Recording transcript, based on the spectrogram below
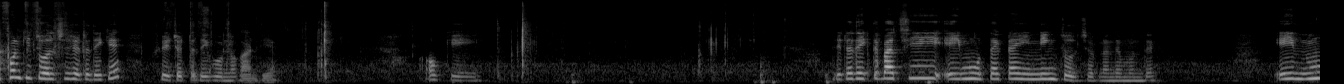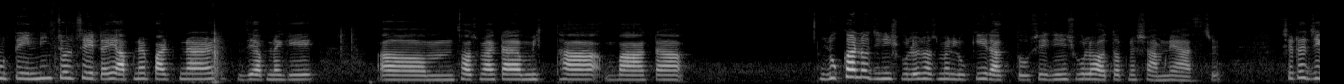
এখন কি চলছে সেটা দেখে ফিউচারটা দেখব অন্য কার্ড দিয়ে। ওকে যেটা দেখতে পাচ্ছি, এই মুহূর্তে একটা ইন্ডিং চলছে আপনাদের মধ্যে। এই মুহূর্তে ইন্ডিং চলছে এটাই। আপনার পার্টনার যে আপনাকে সবসময় একটা মিথ্যা বা একটা লুকানো জিনিসগুলো সবসময় লুকিয়ে রাখতো, সেই জিনিসগুলো হয়তো আপনার সামনে আসছে। সেটা যে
